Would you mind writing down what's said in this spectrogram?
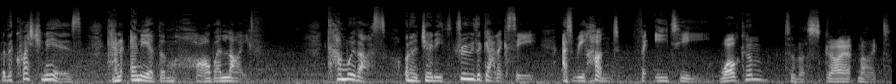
But the question is can any of them harbour life? Come with us on a journey through the galaxy as we hunt for ET. Welcome to the Sky at Night.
